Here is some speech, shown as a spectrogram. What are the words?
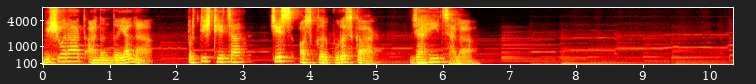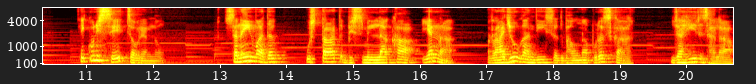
विश्वनाथ आनंद यांना प्रतिष्ठेचा चेस ऑस्कर पुरस्कार जाहीर झाला. एकोणीसशे चौऱ्याण्णव. सनई वादक उस्ताद भिस्मिल्ला खा यांना राजीव गांधी सद्भावना पुरस्कार जाहीर झाला.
